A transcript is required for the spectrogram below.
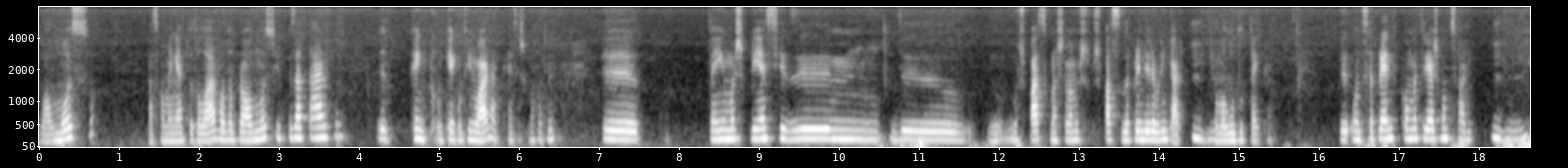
o almoço, passam a manhã toda lá, voltam para o almoço e depois à tarde, quem, quem continuar, há crianças que não continuam, tem uma experiência de, de um espaço que nós chamamos de espaço de aprender a brincar, que é uma ludoteca, eh, onde se aprende com materiais Montessori. Uhum.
